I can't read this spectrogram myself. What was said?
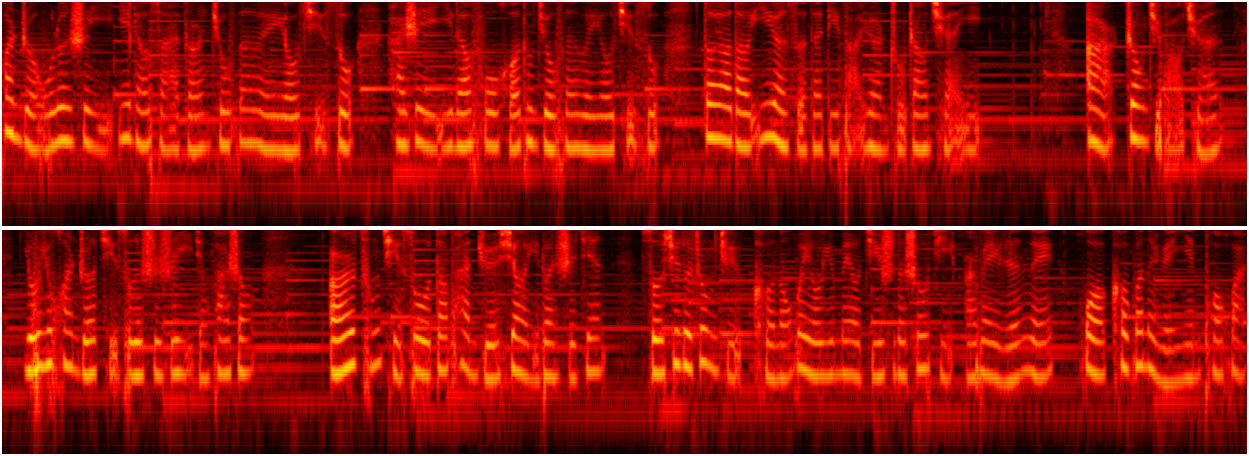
患者无论是以医疗损害责任纠纷为由起诉，还是以医疗服务合同纠纷为由起诉，都要到医院所在地法院主张权益。二、证据保全。由于患者起诉的事实已经发生，而从起诉到判决需要一段时间。所需的证据可能会由于没有及时的收集而被人为或客观的原因破坏，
